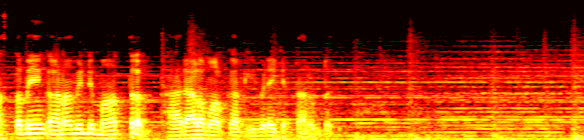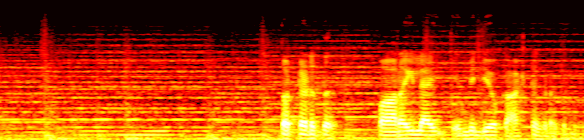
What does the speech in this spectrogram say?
അസ്തമയം കാണാൻ വേണ്ടി മാത്രം ധാരാളം ആൾക്കാർ ഇവിടേക്ക് എത്താറുണ്ട്. തൊട്ടടുത്ത് പാറയിലായി എന്തിന്റെയോ കാഷ്ടം കിടക്കുന്നു.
